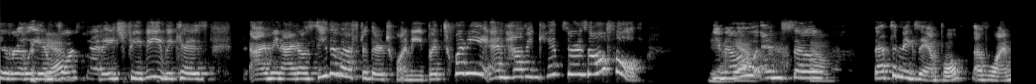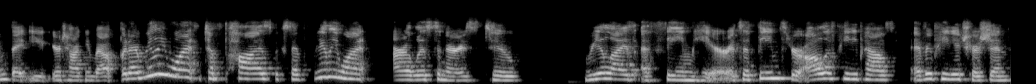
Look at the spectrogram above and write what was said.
to really Yeah. enforce that HPV because I mean, I don't see them after they're 20, but 20 and having cancer is awful, you Yeah. know? And so that's an example of one that you, you're talking about. But I really want to pause because I really want our listeners to realize a theme here. It's a theme through all of Pedipals, every pediatrician,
